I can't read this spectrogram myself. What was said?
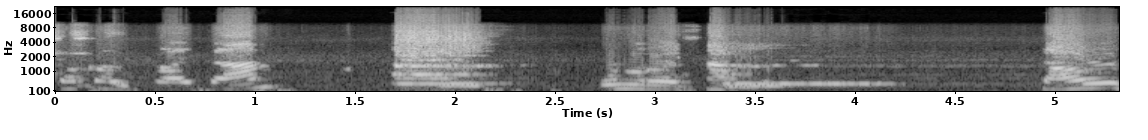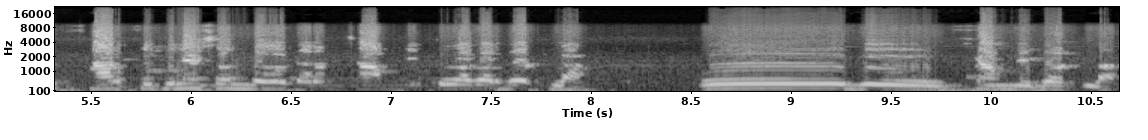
সকাল ছয়টা পনেরোই সাল তাও ছাড়ছে কিনা সন্দেহ কারণ সামনে তো আবার দেখলাম ওই যে সামনে দেখলাম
